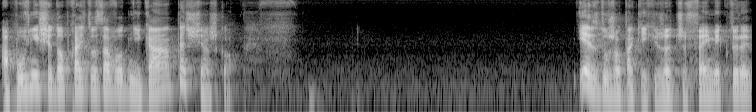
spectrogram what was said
A później się dopchać do zawodnika też ciężko. Jest dużo takich rzeczy w fejmie, które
